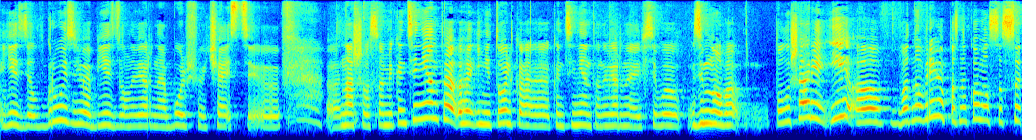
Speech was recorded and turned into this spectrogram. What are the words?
ездил в Грузию, объездил, наверное, большую часть э, нашего с вами континента, э, и не только континента, наверное, всего земного полушарии и э, в одно время познакомился с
